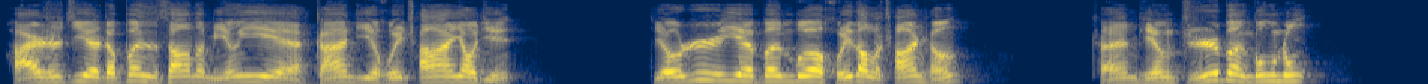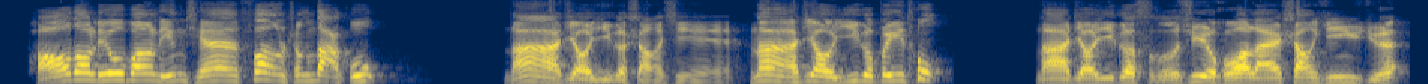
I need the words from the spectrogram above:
还是借着奔丧的名义赶紧回长安要紧。就日夜奔波，回到了长安城。陈平直奔宫中，跑到刘邦陵前，放声大哭。那叫一个伤心，那叫一个悲痛，那叫一个死去活来，伤心欲绝。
